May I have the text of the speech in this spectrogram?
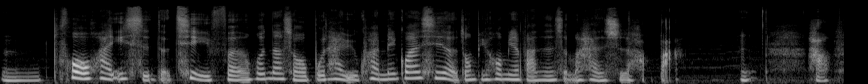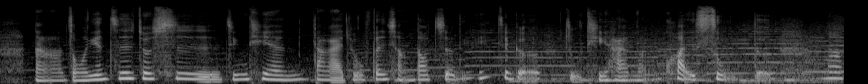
嗯，破坏一时的气氛，或那时候不太愉快，没关系的，总比后面发生什么憾事好吧？嗯，好，那总而言之，就是今天大概就分享到这里。诶，这个主题还蛮快速的。那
